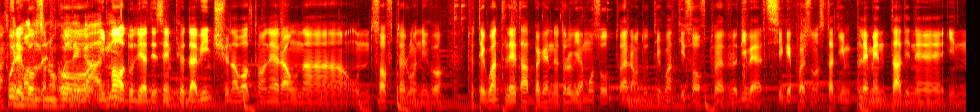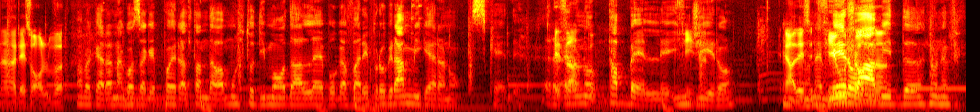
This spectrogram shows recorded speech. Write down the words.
Oppure modo come, sono co- collegati. i moduli, ad esempio, DaVinci una volta non era una- un software unico. Tutte quante le tab che noi troviamo sotto erano tutti quanti software diversi che poi sono stati implementati ne- in Resolve. Ma perché era una cosa che poi in realtà andava molto di moda all'epoca fare programmi che erano schede, Era- Esatto. erano tabelle in Fine. giro. E ad non è esempio, vero Fusion- Avid, non è ve-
